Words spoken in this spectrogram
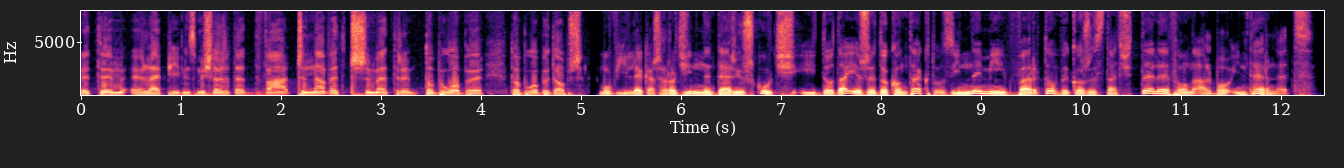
e, tym lepiej. Więc myślę, że te dwa, czy nawet trzy metry to byłoby, to byłoby dobrze. Mówi lekarz rodzinny Dariusz Kuć i dodaje, że do kontaktu z innymi warto wykorzystać telefon albo internet.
